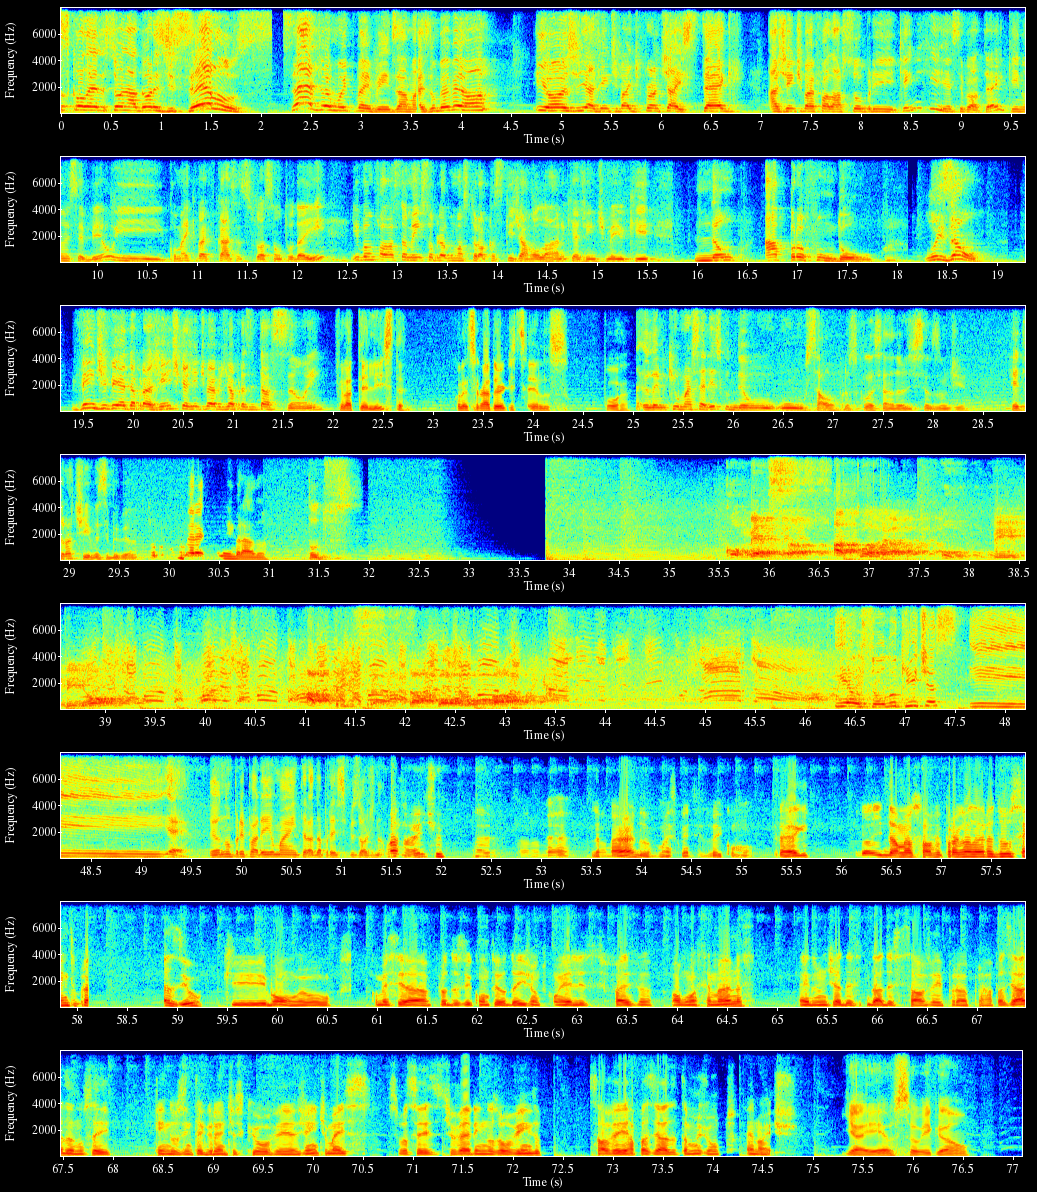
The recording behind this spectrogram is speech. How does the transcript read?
meus colecionadores de selos! Sejam muito bem-vindos a mais um BBO. E hoje a gente vai de franchise tag. A gente vai falar sobre quem que recebeu a tag, quem não recebeu e como é que vai ficar essa situação toda aí. E vamos falar também sobre algumas trocas que já rolaram que a gente meio que não aprofundou. Luizão, vem de vinheta pra gente que a gente vai pedir apresentação, hein? Filatelista? Colecionador de selos. Porra. Eu lembro que o Marcelisco deu um salve para os colecionadores de selos um dia. Retroativo esse bebê. Todo mundo merece ser lembrado. Todos. Começa agora o BBO. A brisa da bola oval. Na linha de 5 jardas. E eu sou o Luquitas e. É, eu não preparei uma entrada para esse episódio, não. Boa noite. É, meu nome é Leonardo, mais conhecido aí como Greg. E aí dá meu salve pra galera do Centro Brasil, que, bom, eu comecei a produzir conteúdo aí junto com eles faz ah, algumas semanas. Ainda não tinha dado esse salve aí pra, pra rapaziada, não sei quem dos integrantes que ouve aí a gente, mas se vocês estiverem nos ouvindo, salve aí rapaziada, tamo junto, é nóis. E aí, eu sou o Igão.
